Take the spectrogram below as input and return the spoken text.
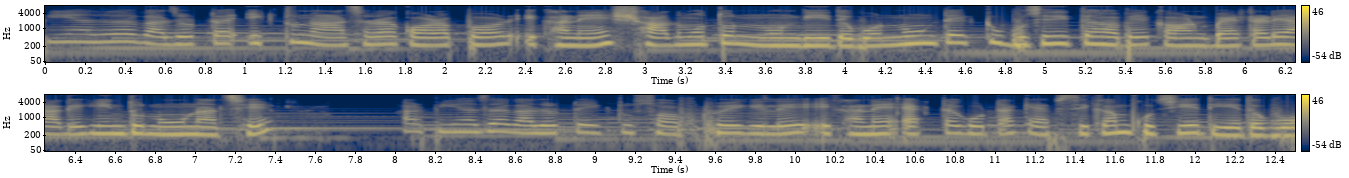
পেঁয়াজ আর গাজরটা একটু নাড়াচাড়া করার পর এখানে স্বাদ মতো নুন দিয়ে দেবো। নুনটা একটু বুঝে দিতে হবে, কারণ ব্যাটারে আগে কিন্তু নুন আছে। আর পেঁয়াজ আর গাজরটা একটু সফট হয়ে গেলে এখানে একটা গোটা ক্যাপসিকাম কুচিয়ে দিয়ে দেবো।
